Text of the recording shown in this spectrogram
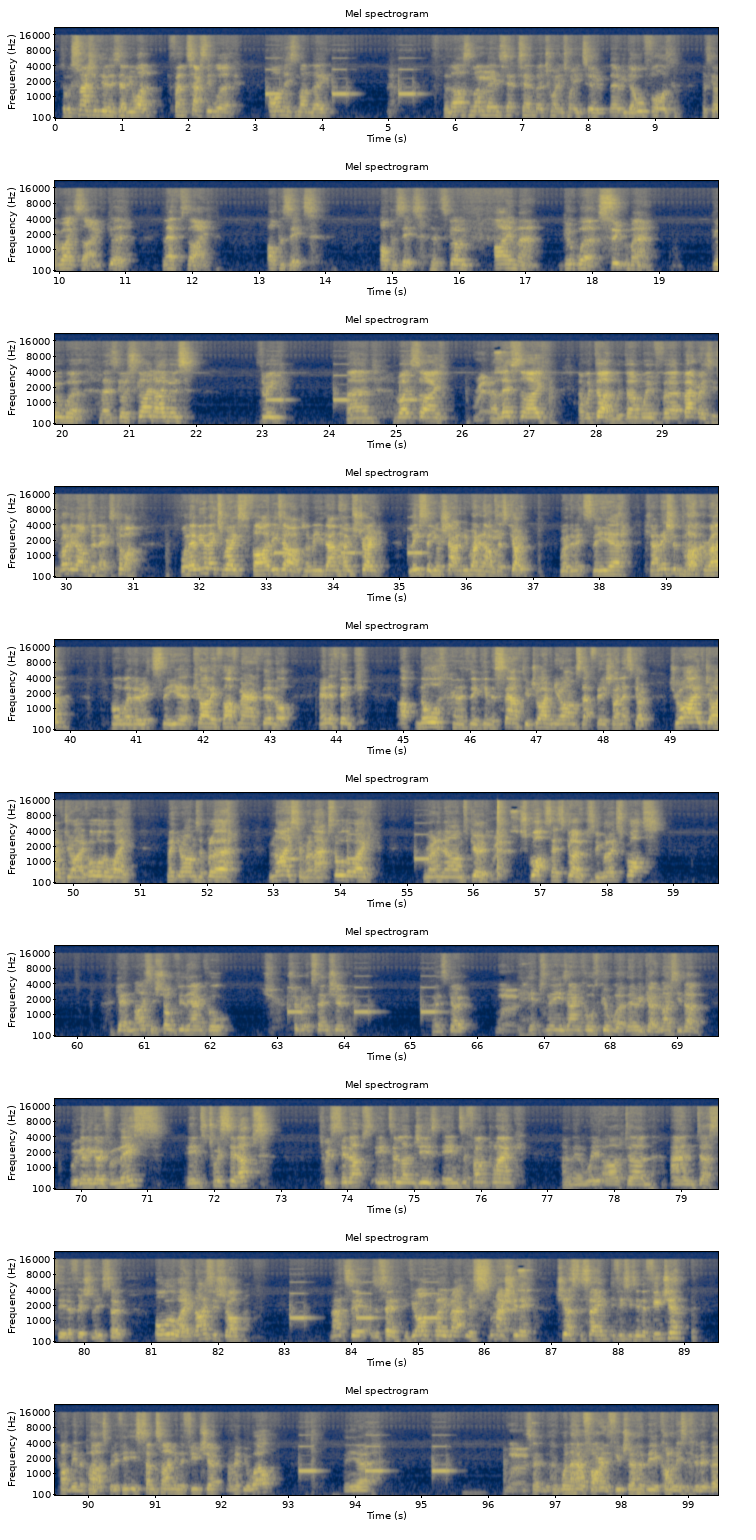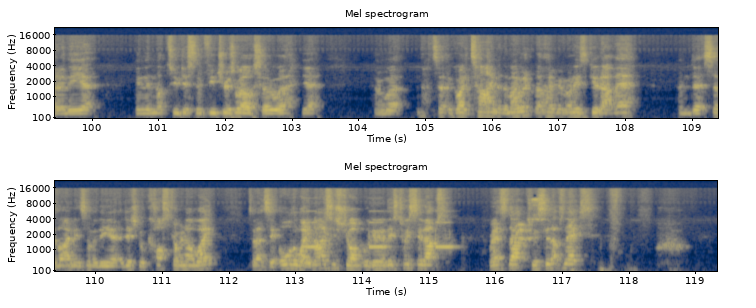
So we're smashing through this, everyone. Fantastic work on this Monday. The last Monday in September 2022. There we go. All fours. Let's go right side. Good. Left side. Opposite. Opposite. Let's go. Iron Man. Good work. Superman. Good work. Let's go. Skydivers. Three. And right side. Uh, left side. And we're done. We're done with uh, back races. Running arms are next. Come on. Whatever your next race, fire these arms. Remember, you're down the home straight. Lisa, you're shouting at me running arms. Let's go. Whether it's the uh, Llanishen Park run or whether it's the uh, Cardiff Half Marathon or anything up north, anything in the south, you're driving your arms to that finish line. Let's go. Drive, drive, drive all the way. Make your arms a blur. Nice and relaxed all the way. Running arms, good. Squats, let's go. Single leg squats. Again, nice and strong through the ankle. Triple extension. Let's go. Work. Hips, knees, ankles, good work. There we go. Nicely done. We're going to go from this into twist sit ups, twist sit ups, into lunges, into front plank, and then we are done and dusted officially. So, all the way, nice and strong. That's it. As I said, if you're on playback, you're smashing it just the same. If this is in the future, can't be in the past, but if it is sometime in the future, I hope you're well. The uh, so wonder how far in the future. I hope the economy is looking a bit better in the uh, in the not too distant future as well. So uh, yeah, so uh, not a great time at the moment, but I hope everyone is good out there and uh, surviving some of the uh, additional costs coming our way. So that's it, all the way, nice and strong. We're going to go this twist sit ups, rest up, yes. twist sit ups next.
